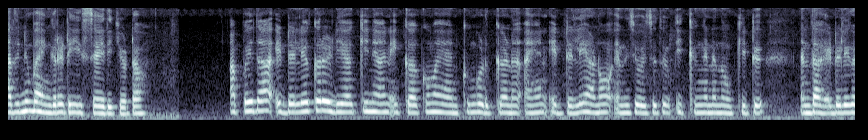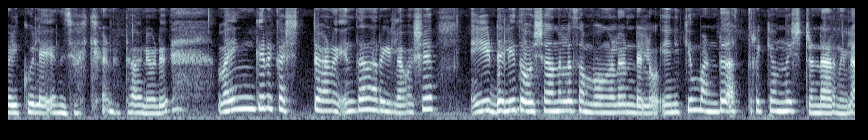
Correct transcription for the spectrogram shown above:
അതിന് ഭയങ്കര ടേസ്റ്റ് ആയിരിക്കും കേട്ടോ. അപ്പോൾ ഇതാ ഇഡ്ഡലിയൊക്കെ റെഡിയാക്കി ഞാൻ ഇക്കാക്കും അയാൻക്കും കൊടുക്കുകയാണ് അയാൻ ഇഡ്ഡലിയാണോ എന്ന് ചോദിച്ചത് ഇക്കിങ്ങനെ നോക്കിയിട്ട് എന്താ ഇഡ്ഡലി കഴിക്കൂലേ എന്ന് ചോദിക്കുകയാണ് കേട്ടോ അവനോട്. ഭയങ്കര കഷ്ടമാണ് എന്താണെന്നറിയില്ല. പക്ഷേ ഈ ഇഡലി ദോശ എന്നുള്ള സംഭവങ്ങൾ ഉണ്ടല്ലോ എനിക്കും പണ്ട് അത്രയ്ക്കൊന്നും ഇഷ്ടമുണ്ടായിരുന്നില്ല.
